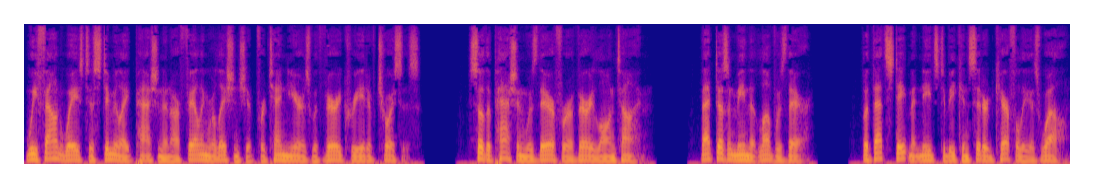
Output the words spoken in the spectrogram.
We found ways to stimulate passion in our failing relationship for 10 years with very creative choices. So the passion was there for a very long time. That doesn't mean that love was there. But that statement needs to be considered carefully as well.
